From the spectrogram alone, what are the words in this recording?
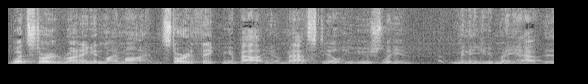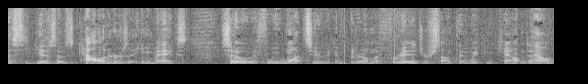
what started running in my mind. Started thinking about, you know, Matt Steele, he usually, and many of you may have this, he gives those calendars that he makes. So if we want to, we can put it on the fridge or something, we can count down.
